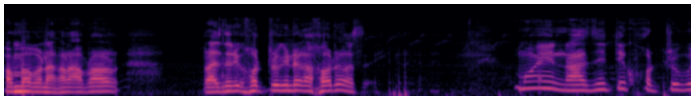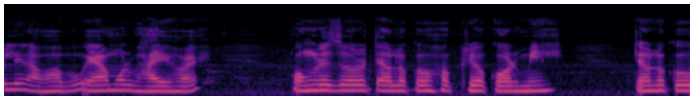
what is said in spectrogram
সম্ভাৱনা কাৰণ আপোনাৰ ৰাজনৈতিক শত্ৰু কিন্তু কাষতো আছে। মই ৰাজনীতিক শত্ৰু বুলি নাভাবোঁ এয়া মোৰ ভাই হয়। কংগ্ৰেছৰ তেওঁলোকেও সক্ৰিয় কৰ্মী তেওঁলোকেও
